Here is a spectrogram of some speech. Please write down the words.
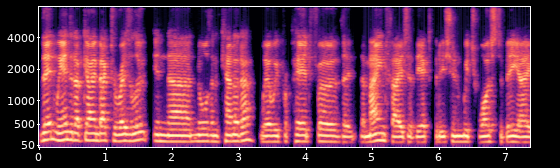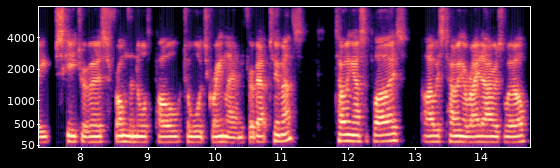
Then we ended up going back to Resolute in uh, northern Canada, where we prepared for the, the main phase of the expedition, which was to be a ski traverse from the North Pole towards Greenland for about two months towing our supplies. I was towing a radar as well.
